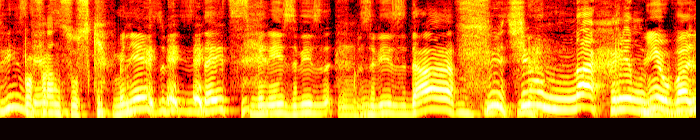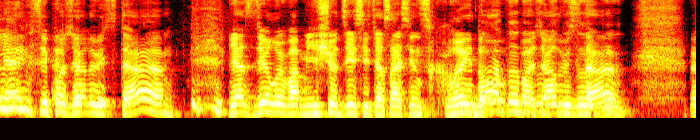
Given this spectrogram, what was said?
Звездец. По-французски. Мне звездец, мне звезда. звезда. Чё нахрен? Не увольняйте, пожалуйста. Я сделаю вам еще 10 Assassin's Creed, пожалуйста. Да,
